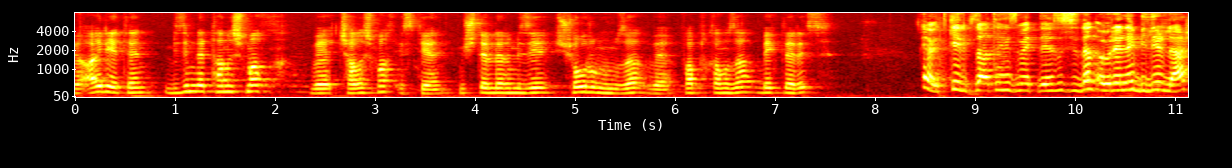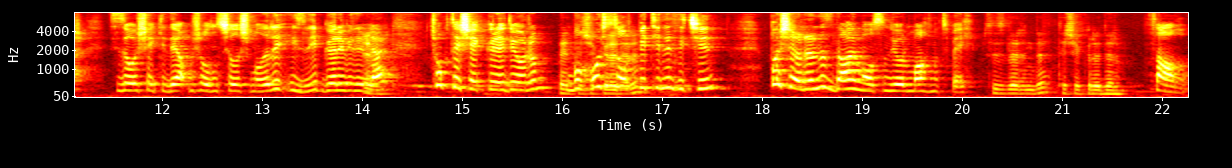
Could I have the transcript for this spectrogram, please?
Ve ayrıyeten bizimle tanışmak ve çalışmak isteyen müşterilerimizi showroomumuza ve fabrikamıza bekleriz. Evet gelip zaten hizmetlerinizi sizden öğrenebilirler. Size o şekilde yapmış olduğunuz çalışmaları izleyip görebilirler. Çok teşekkür ediyorum. Ben Bu teşekkür hoş ederim. sohbetiniz için başarılarınız daim olsun diyorum Mahmut Bey. Sizlerin de teşekkür ederim. Sağ olun.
